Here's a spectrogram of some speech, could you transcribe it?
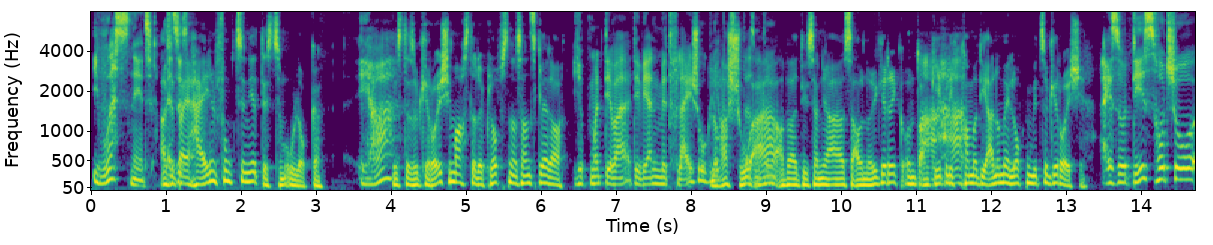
Ich weiß nicht. Also, bei Heilen funktioniert das zum Anlocken. es- ja, Wenn du so Geräusche machst oder klopfst, dann sind sie gleich da. ich hab gemeint, die, war, die werden mit Fleisch angelockt. Ja, schon auch, dass da- aber die sind ja auch sau neugierig und angeblich Aha. kann man die auch noch mal locken mit so Geräusche. Also das hat schon,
